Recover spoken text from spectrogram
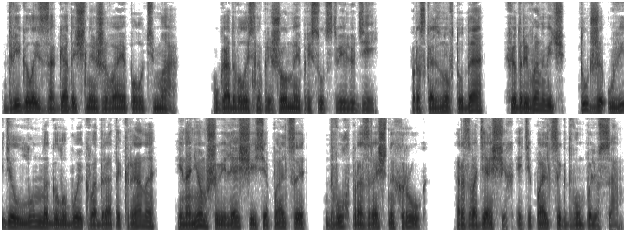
двигалась загадочная живая полутьма, угадывалось напряженное присутствие людей. Проскользнув туда, Федор Иванович тут же увидел лунно-голубой квадрат экрана и на нем шевелящиеся пальцы двух прозрачных рук, разводящих эти пальцы к двум полюсам.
